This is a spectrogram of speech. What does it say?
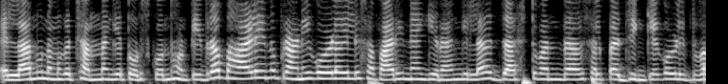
ಎಲ್ಲಾನು ನಮಗೆ ಚಂದಂಗೆ ತೋರಿಸ್ಕೊಂಡು ಹೊಂಟಿದ್ರ. ಭಾಳ ಏನು ಪ್ರಾಣಿಗಳು ಇಲ್ಲಿ ಸಫಾರಿನ್ಯಾಗ ಇರಂಗಿಲ್ಲ. ಜಸ್ಟ್ ಒಂದು ಸ್ವಲ್ಪ ಜಿಂಕೆಗಳಿದ್ವ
